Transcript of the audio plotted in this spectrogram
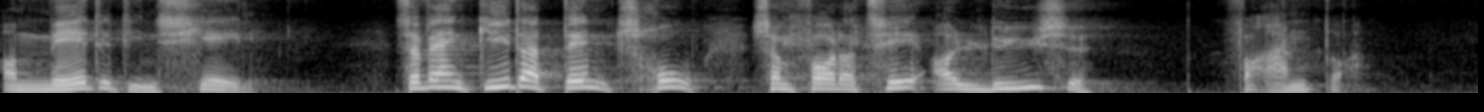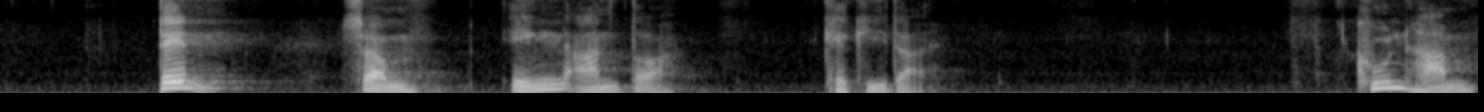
og mætte din sjæl. Så vil han give dig den tro, som får dig til at lyse for andre. Den, som ingen andre kan give dig. Kun ham,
